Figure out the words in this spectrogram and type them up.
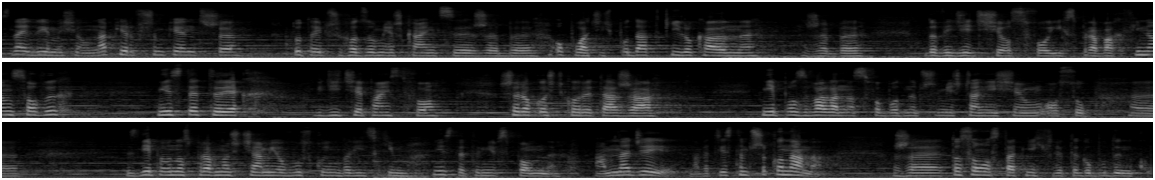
Znajdujemy się na pierwszym piętrze. Tutaj przychodzą mieszkańcy, żeby opłacić podatki lokalne, żeby dowiedzieć się o swoich sprawach finansowych. Niestety, jak widzicie Państwo, szerokość korytarza nie pozwala na swobodne przemieszczanie się osób e, z niepełnosprawnościami o wózku inwalidzkim. Niestety nie wspomnę. Mam nadzieję, nawet jestem przekonana, że to są ostatnie chwile tego budynku,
